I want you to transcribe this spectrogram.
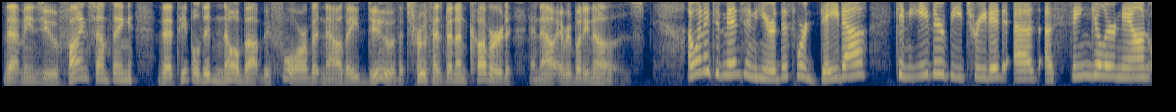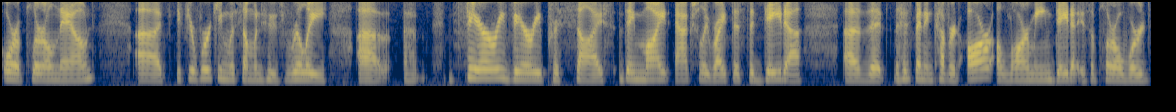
that means you find something that people didn't know about before, but now they do. The truth has been uncovered, and now everybody knows. I wanted to mention here this word data can either be treated as a singular noun or a plural noun. Uh, if, you're working with someone who's really uh, uh, very, very precise, they might actually write this. The data. Uh, that has been uncovered are alarming. Data is a plural word,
